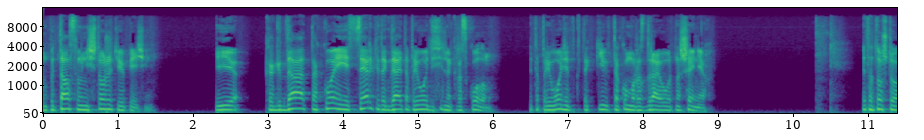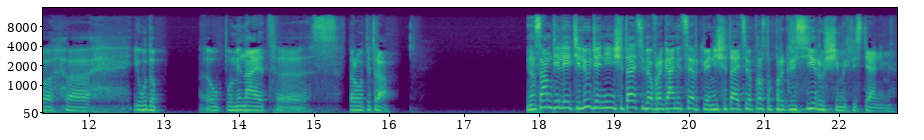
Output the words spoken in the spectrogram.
Он пытался уничтожить ее печень. И когда такое есть в церкви, тогда это приводит действительно к расколам. Это приводит к, таки, к такому раздраю в отношениях. Это то, что э, Иуда упоминает э, с 2 Петра. И на самом деле эти люди, они не считают себя врагами церкви, они считают себя просто прогрессирующими христианами.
